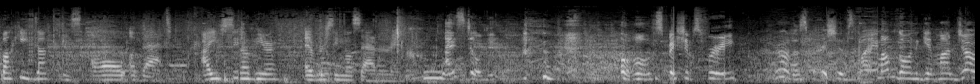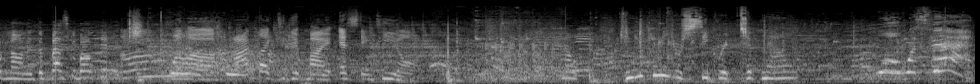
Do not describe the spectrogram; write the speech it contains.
Bucky Duck is all of that. I used to come here every single Saturday. I still do. oh, the spaceship's free. Girl, the spaceship's lame. I'm going to get my Jordan on at the basketball pitch. Well, uh, I'd like to get my SAT on. Now, can you give me your secret tip now? Whoa, what's that?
